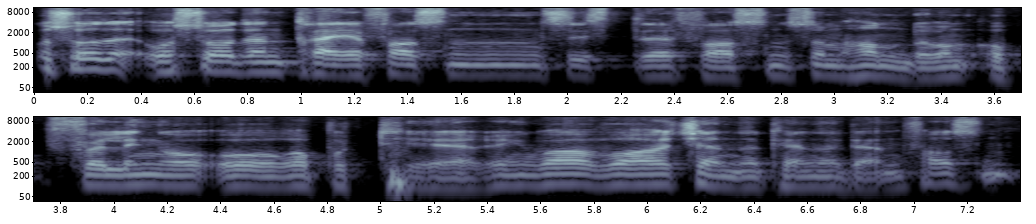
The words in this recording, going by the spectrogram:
Och så, och så den tredje fasen, sista fasen som handlar om uppföljning och, och rapportering. Vad, vad kännetecknar den fasen?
